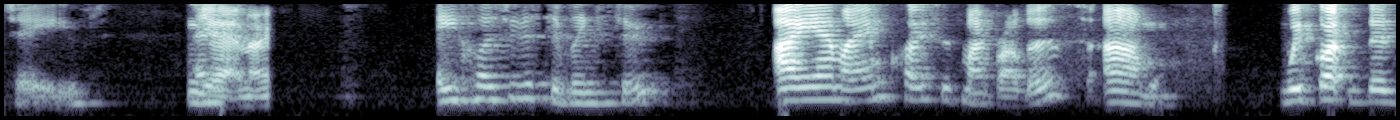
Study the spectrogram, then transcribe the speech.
achieved. And- yeah, no, Are you close with your siblings too? I am. I am close with my brothers. Um, we've got there,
